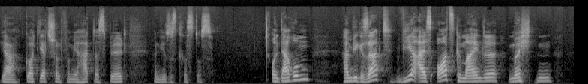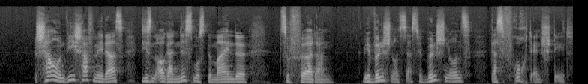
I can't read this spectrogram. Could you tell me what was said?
ja, Gott jetzt schon von mir hat, das Bild von Jesus Christus. Und darum haben wir gesagt, wir als Ortsgemeinde möchten schauen, wie schaffen wir das, diesen Organismus Gemeinde zu fördern. Wir wünschen uns das. Wir wünschen uns, dass Frucht entsteht.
